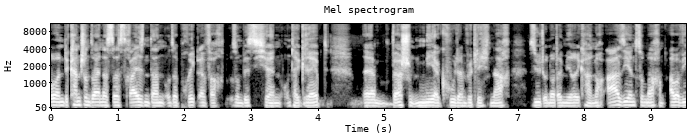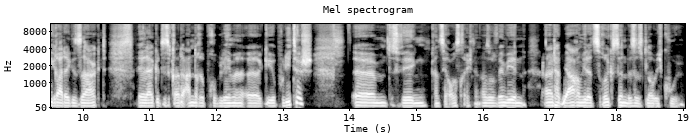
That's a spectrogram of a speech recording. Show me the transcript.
und kann schon sein, dass das Reisen dann unser Projekt einfach so ein bisschen untergräbt. Ähm, Wäre schon mega cool, dann wirklich nach Süd- und Nordamerika noch Asien zu machen. Aber wie gerade gesagt, äh, da gibt es gerade andere Probleme äh, geopolitisch. Ähm, deswegen kannst du ja ausrechnen. Also wenn wir in anderthalb Jahren wieder zurück sind, ist es, glaube ich, cool.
